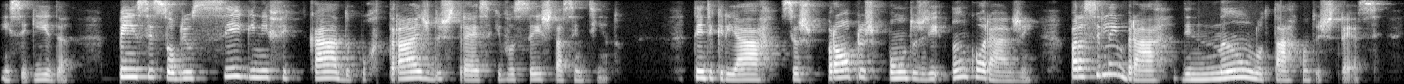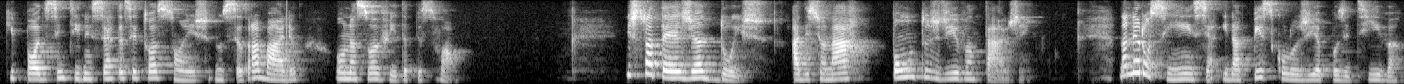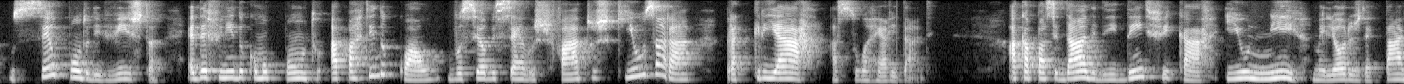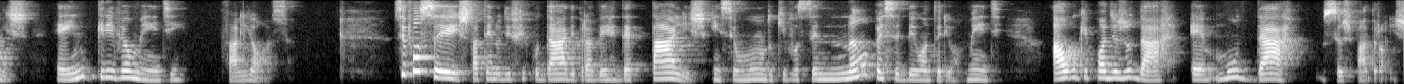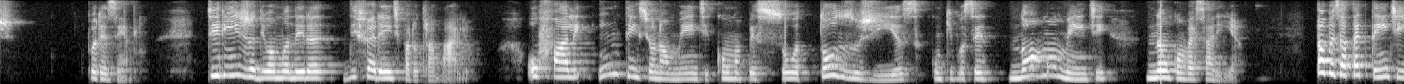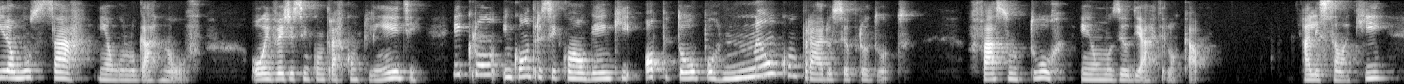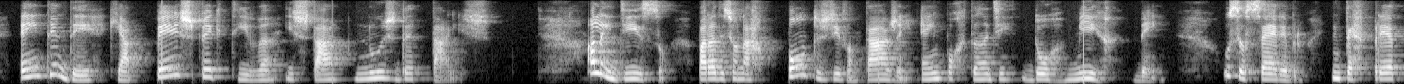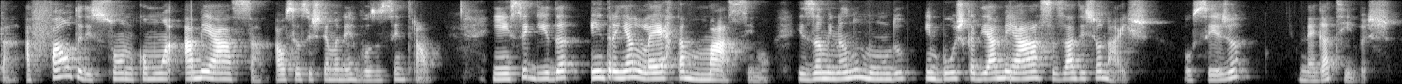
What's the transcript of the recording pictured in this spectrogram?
Em seguida, pense sobre o significado por trás do estresse que você está sentindo. Tente criar seus próprios pontos de ancoragem para se lembrar de não lutar contra o estresse que pode sentir em certas situações no seu trabalho ou na sua vida pessoal. Estratégia 2: adicionar pontos de vantagem. Na neurociência e na psicologia positiva, o seu ponto de vista é definido como ponto a partir do qual você observa os fatos que usará para criar a sua realidade. A capacidade de identificar e unir melhor os detalhes é incrivelmente valiosa. Se você está tendo dificuldade para ver detalhes em seu mundo que você não percebeu anteriormente, algo que pode ajudar é mudar os seus padrões. Por exemplo, dirija de uma maneira diferente para o trabalho, ou fale intencionalmente com uma pessoa todos os dias com que você normalmente não conversaria. Talvez até tente ir almoçar em algum lugar novo, ou em vez de se encontrar com um cliente, encontre-se com alguém que optou por não comprar o seu produto. Faça um tour em um museu de arte local. A lição aqui é entender que a perspectiva está nos detalhes. Além disso, para adicionar pontos de vantagem, é importante dormir bem. O seu cérebro interpreta a falta de sono como uma ameaça ao seu sistema nervoso central e em seguida entra em alerta máximo, examinando o mundo em busca de ameaças adicionais, ou seja, negativas.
